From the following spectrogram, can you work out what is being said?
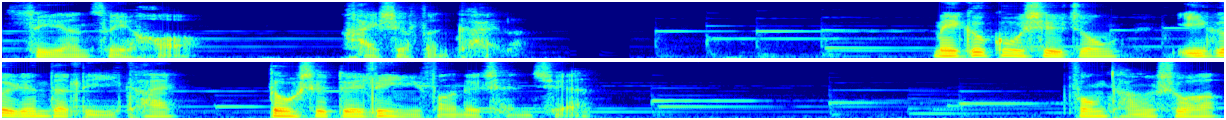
虽然最后，还是分开了。每个故事中，一个人的离开，都是对另一方的成全。封唐说：“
